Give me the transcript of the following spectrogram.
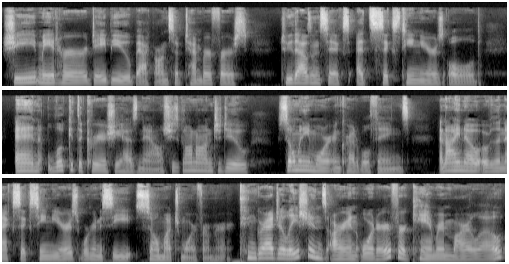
She made her debut back on September 1st, 2006, at 16 years old. And look at the career she has now. She's gone on to do so many more incredible things. And I know over the next 16 years, we're going to see so much more from her. Congratulations are in order for Cameron Marlowe,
